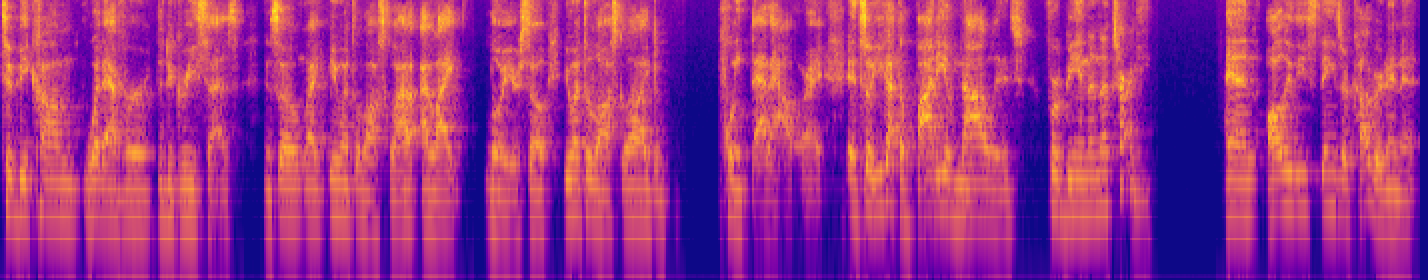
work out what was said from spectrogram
to become whatever the degree says. And so, like, you went to law school. I, I like lawyers. So you went to law school. I like to point that out, right? And so you got the body of knowledge for being an attorney and all of these things are covered in it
